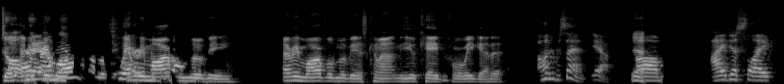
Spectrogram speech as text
Don't Oh, every. Marvel, every Marvel movie, every Marvel movie has come out in the UK before we get it. 100%. Yeah. Yeah. Um, I just like,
